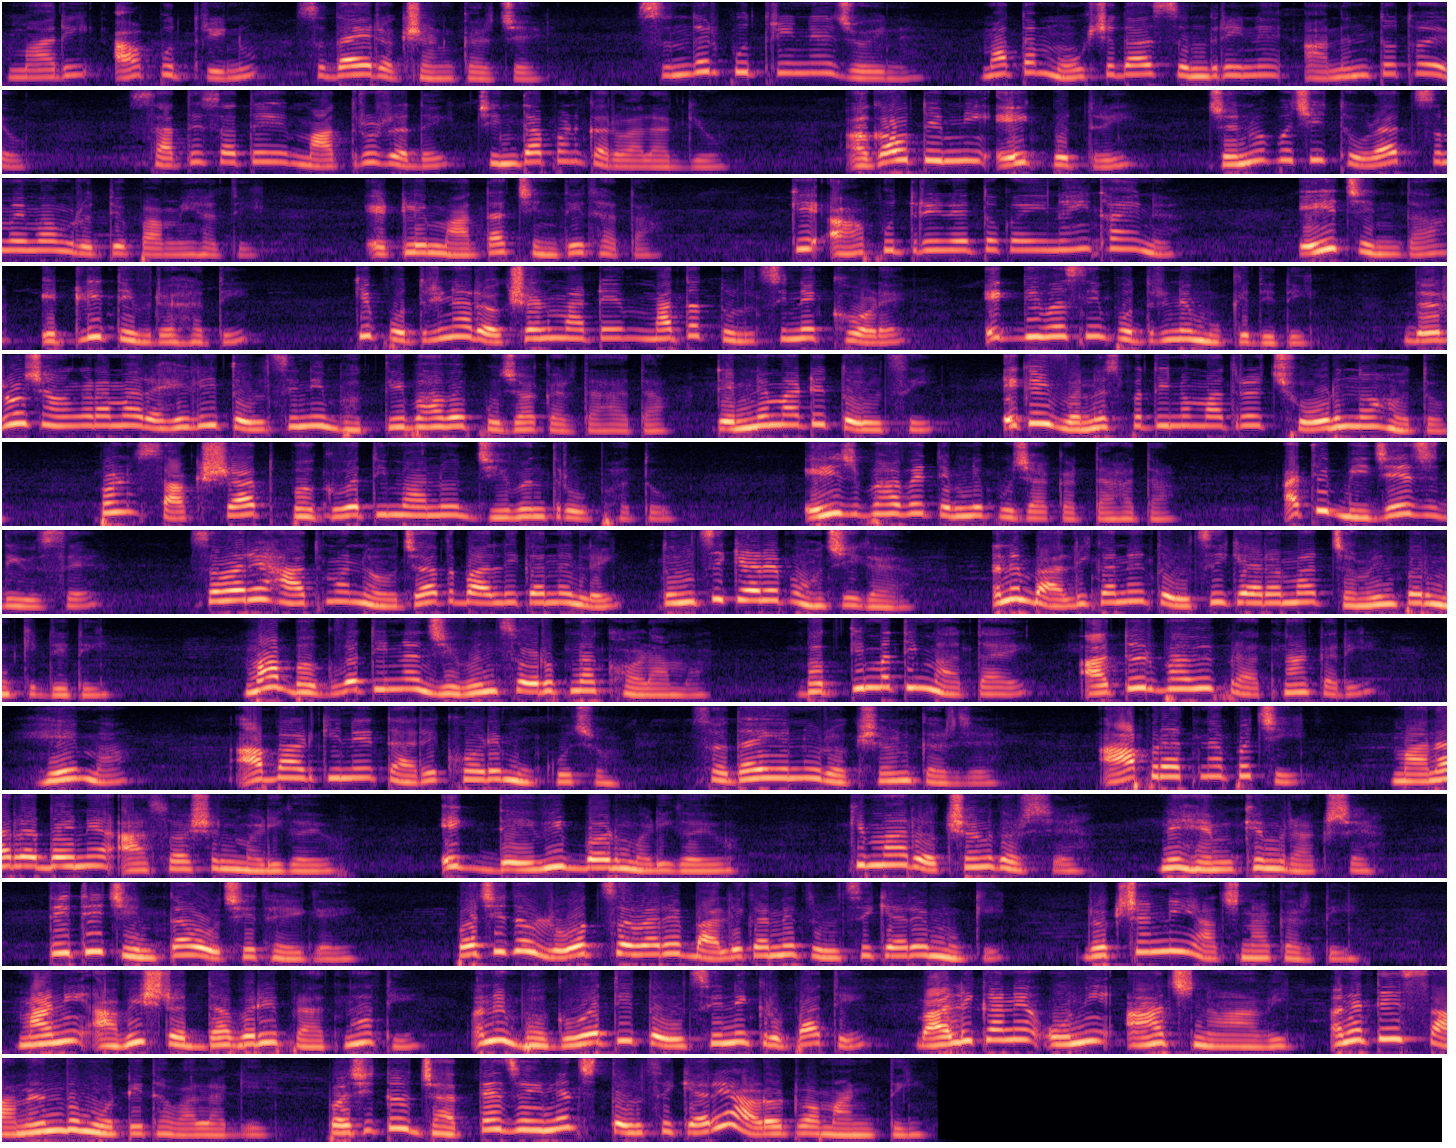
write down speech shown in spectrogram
મારી આ પુત્રીનું સદાય રક્ષણ કરજે. સુંદર પુત્રીને જોઈને માતા મોક્ષદાસ સુંદરીને આનંદ તો થયો. સાથે સાથે માતૃ હૃદય ચિંતા પણ કરવા લાગ્યું. અગાઉ તેમની એક પુત્રી જન્મ પછી થોડા જ સમયમાં મૃત્યુ પામી હતી. એટલે માતા ચિંતિત હતા કે આ પુત્રીને તો કંઈ નહીં થાય ને? એ ચિંતા એટલી તીવ્ર હતી કે પુત્રીના રક્ષણ માટે માતા તુલસીને ખોળે એક દિવસની પુત્રીને મૂકી દીધી. દરરોજ આંગણામાં રહેલી તુલસીની ભક્તિભાવે પૂજા કરતા હતા. તેમને માટે તુલસી એ કંઈ વનસ્પતિનો માત્ર છોડ ન હતો, પણ સાક્ષાત ભગવતી માનું જીવંત રૂપ હતું. એ જ ભાવે તેમની પૂજા કરતા હતા. આથી બીજે જ દિવસે સવારે હાથમાં નવજાત બાલિકાને લઈ તુલસી ક્યારે પહોંચી ગયા અને બાલિકાને તુલસી ક્યારામાં જમીન પર મૂકી દીધી. માં ભગવતીના જીવન સ્વરૂપના ખોળામાં ભક્તિમતી માતાએ આતુરભાવે પ્રાર્થના કરી, હે માં, આ બાળકીને તારે ખોળે મૂકું છું. સદાય એનું રક્ષણ કરજે. આ પ્રાર્થના પછી માના હૃદયને આશ્વાસન મળી ગયું. એક દેવી બળ મળી ગયું કે માં રક્ષણ કરશે ને હેમખેમ રાખશે. તેથી ચિંતા ઓછી થઈ ગઈ. પછી તો રોજ સવારે બાલિકાને તુલસી ક્યારે મૂકી રક્ષણની યાચના કરતી. માની આવી શ્રદ્ધાભરી પ્રાર્થનાથી અને ભગવતી તુલસીની કૃપાથી બાલિકાને ઓની આંચ ન આવી અને તે સાનંદ મોટી થવા લાગી. પછી તો જાતે જઈને જ તુલસી ક્યારે આડોટવા માંડતી?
